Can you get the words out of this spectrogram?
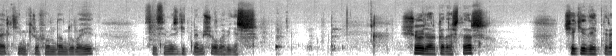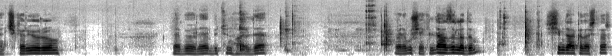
Belki mikrofondan dolayı sesimiz gitmemiş olabilir. Şöyle arkadaşlar çekirdeklerini çıkarıyorum. Ve böyle bütün halde böyle bu şekilde hazırladım. Şimdi arkadaşlar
